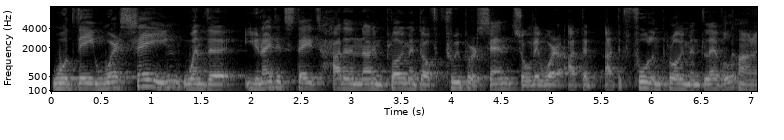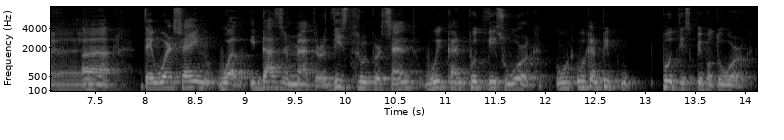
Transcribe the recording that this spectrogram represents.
what they were saying when the United States had an unemployment of three percent, so they were at the at the full employment level. Kinda, yeah, yeah. Uh, they were saying, well, it doesn't matter. These three percent, we can put this work. We can put these people to work.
